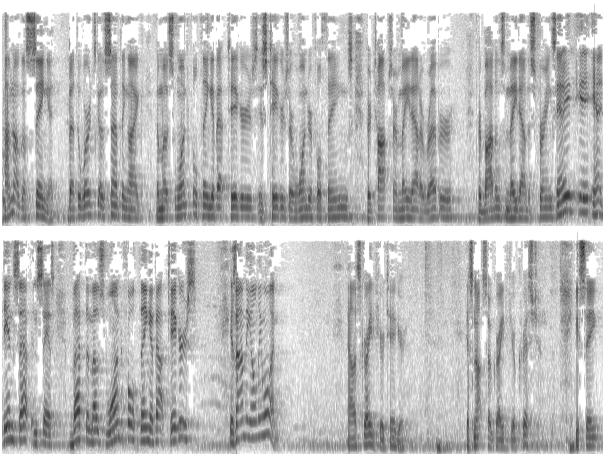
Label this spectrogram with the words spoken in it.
I'm not going to sing it, but the words go something like The most wonderful thing about Tiggers is Tiggers are wonderful things. Their tops are made out of rubber, their bottoms are made out of springs. And it, it, and it ends up and says, But the most wonderful thing about Tiggers is I'm the only one. Now, it's great if you're a Tigger. It's not so great if you're a Christian. You see,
